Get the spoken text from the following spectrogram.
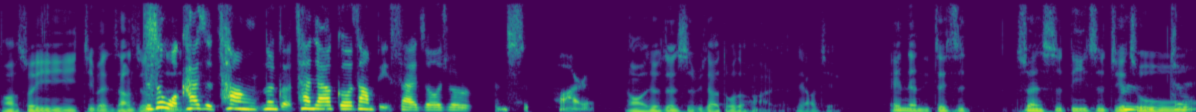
哦，所以基本上就只是我开始唱那个参加歌唱比赛之后就认识华人。哦，就认识比较多的华人，了解。哎，那你这次算是第一次接嗯触对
